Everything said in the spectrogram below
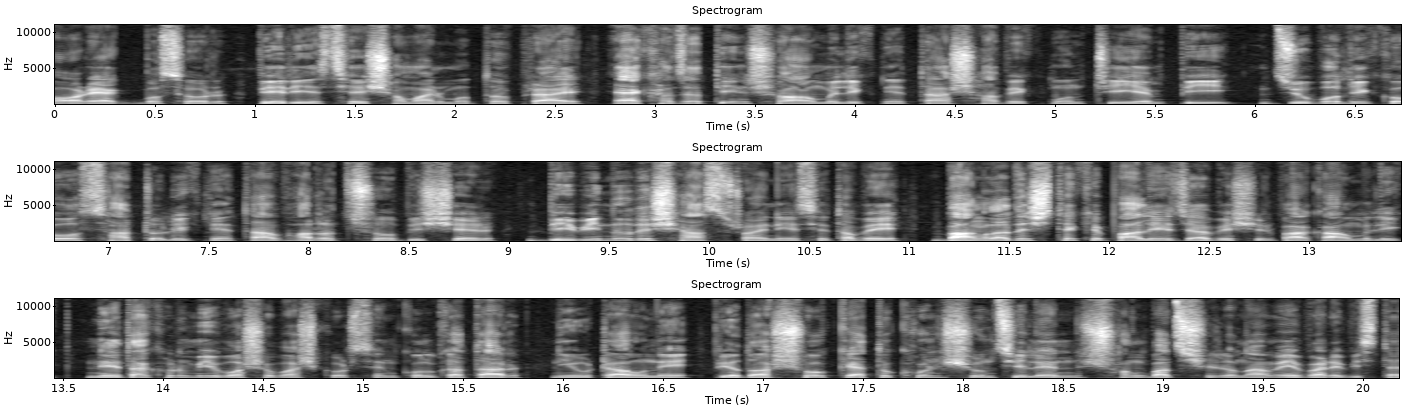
পর এক বছর পেরিয়েছে সময়ের মধ্যে প্রায় এক হাজার তিনশো আওয়ামী লীগ নেতা, সাবেক মন্ত্রী, এমপি, যুবলীগ ও ছাত্রলীগ নেতা ভারত সহ বিশ্বের বিভিন্ন দেশে আশ্রয় নিয়েছে। তবে বাংলাদেশ থেকে পালিয়ে যাওয়া বেশিরভাগ আওয়ামী লীগ নেতাকর্মী বসবাস করছেন কলকাতার নিউ টাউনে। প্রিয় দর্শক, এতক্ষণ শুনছিলেন সংবাদ শিরোনাম, এবারে বিস্তারিত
